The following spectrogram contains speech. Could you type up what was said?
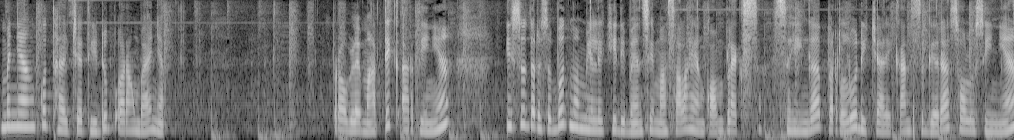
menyangkut hajat hidup orang banyak. Problematik artinya Isu tersebut memiliki dimensi masalah yang kompleks, sehingga perlu dicarikan segera solusinya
